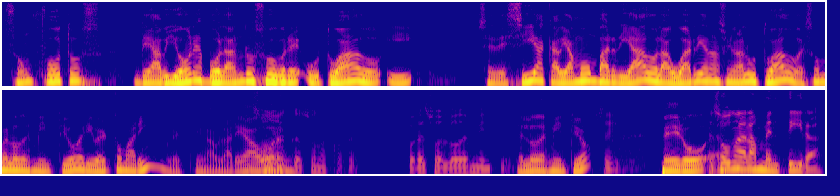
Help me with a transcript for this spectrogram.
Son fotos de aviones volando sobre Utuado y se decía que había bombardeado la Guardia Nacional Utuado. Eso me lo desmintió Heriberto Marín, de quien hablaré ahora. eso no es correcto. Por eso él lo desmintió. Él lo desmintió. Sí. Pero. Eso es una de las mentiras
